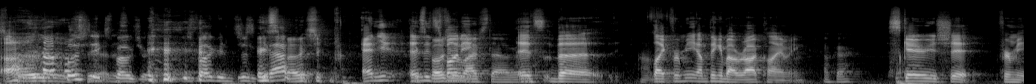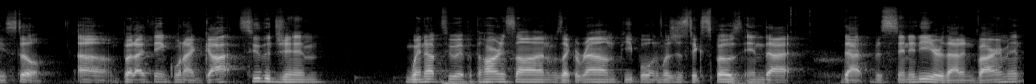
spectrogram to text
huh? pussy exposure. Just fucking just get after it. Exposure. And you, and it's funny. lifestyle, right? It's the like for me, I'm thinking about rock climbing. Okay. Scary as shit for me still. Um, but I think when I got to the gym, went up to it, put the harness on, was like around people, and was just exposed in that that vicinity or that environment,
